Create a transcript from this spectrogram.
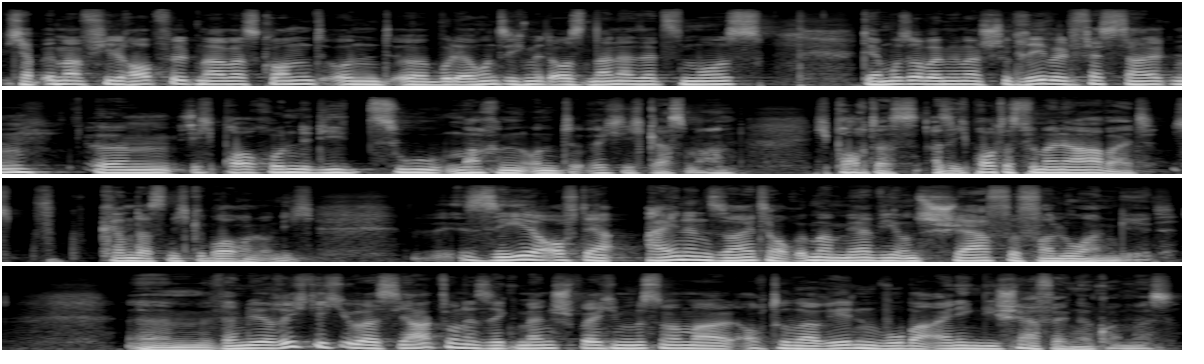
ich habe immer viel Raubwild mal was kommt und äh, wo der Hund sich mit auseinandersetzen muss. Der muss aber mal ein Stück Rehwild festhalten. Ähm, ich brauche Hunde, die zumachen und richtig Gas machen. Ich brauche das. Also ich brauche das für meine Arbeit. Ich kann das nicht gebrauchen. Und ich sehe auf der einen Seite auch immer mehr, wie uns Schärfe verloren geht. Ähm, wenn wir richtig über das Jagdhunde-Segment sprechen, müssen wir mal auch drüber reden, wo bei einigen die Schärfe hingekommen ist.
